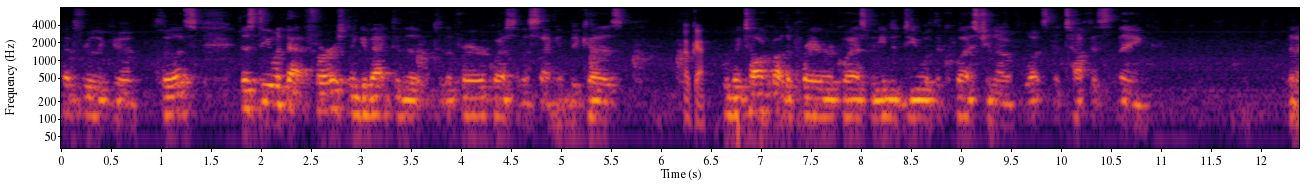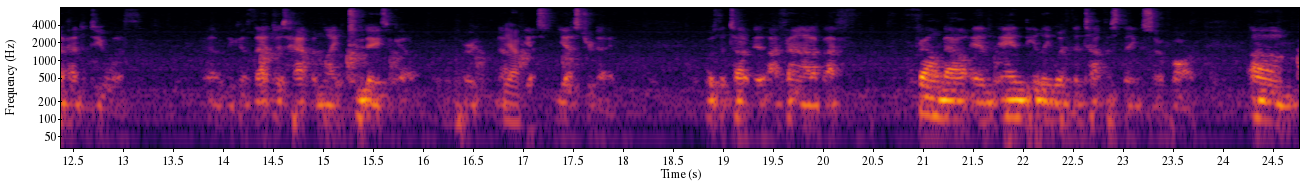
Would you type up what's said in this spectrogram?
That's really good. So let's let's deal with that first and get back to the to the prayer request in a second because okay when we talk about the prayer request, we need to deal with the question of what's the toughest thing that I've had to deal with uh, because that just happened like two days ago or no, yeah. yes yesterday was the tough. I found out I found out and and dealing with the toughest thing so far. Um,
